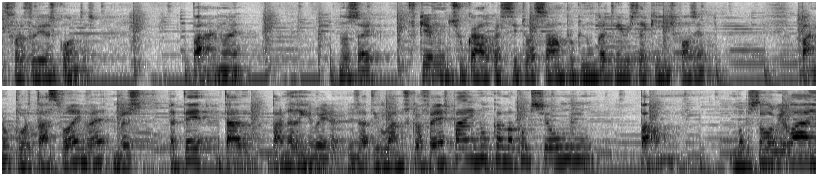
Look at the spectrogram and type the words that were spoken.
se for a fazer as contas. Pá, não é? Não sei. Fiquei muito chocado com essa situação porque nunca tinha visto aqui em Esposente. Pá, no Porto está-se bem, não é? Mas até está, pá, na Ribeira. Eu já estive lá nos cafés, pá, e nunca me aconteceu um, pá, uma pessoa vir lá e,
